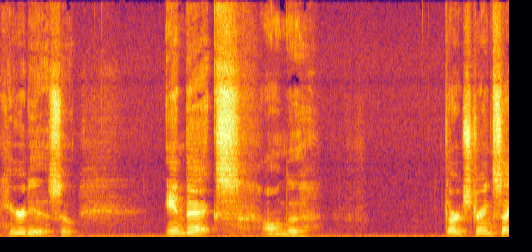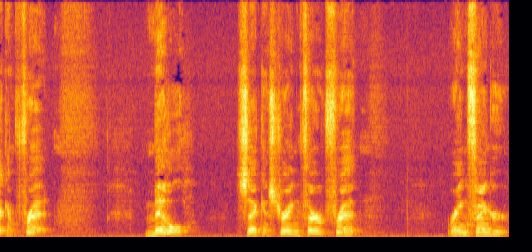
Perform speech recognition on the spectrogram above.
here it is. So, index on the third string, second fret, middle, second string, third fret, ring finger,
